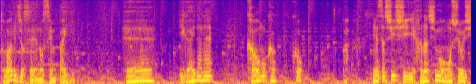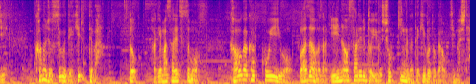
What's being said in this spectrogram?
とある女性の先輩に「へえ意外だね。顔もかっこあ優しいし話も面白いし彼女すぐできるってば」と励まされつつも顔がかっこいいをわざわざ言い直されるというショッキングな出来事が起きました。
